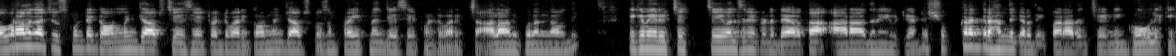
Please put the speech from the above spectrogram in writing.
ఓవరాల్గా చూసుకుంటే గవర్నమెంట్ జాబ్స్ చేసేటువంటి వారికి గవర్నమెంట్ జాబ్స్ కోసం ప్రయత్నం చేసేటువంటి వారికి చాలా అనుకూలంగా ఉంది. ఇక మీరు చేయవలసినటువంటి దేవత ఆరాధన ఏమిటి అంటే శుక్రగ్రహం దగ్గర దీపారాధన చేయండి గోవులకి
